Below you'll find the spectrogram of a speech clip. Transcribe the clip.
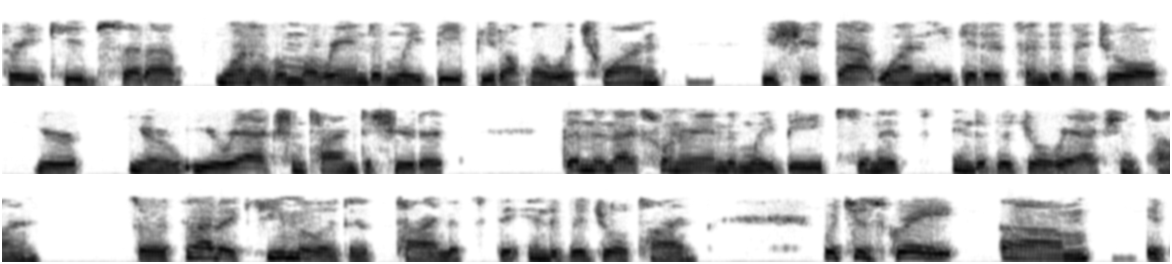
three cubes set up, one of them will randomly beep. You don't know which one. You shoot that one, you get its individual your your your reaction time to shoot it. Then the next one randomly beeps and its individual reaction time. So it's not a cumulative time; it's the individual time, which is great. Um, if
